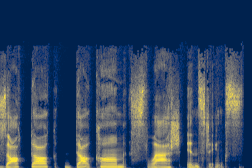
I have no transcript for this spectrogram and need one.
ZocDoc.com slash instincts.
